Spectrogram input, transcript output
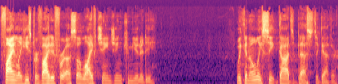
Finally, He's provided for us a life changing community. We can only seek God's best together.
